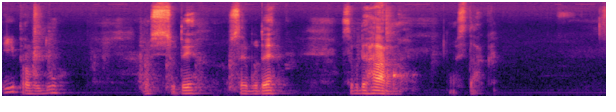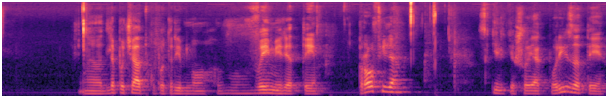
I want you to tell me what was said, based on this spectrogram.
і проведу ось сюди. Все буде, все буде гарно. Ось так. Е, Для початку потрібно виміряти профіля, скільки що як порізати.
